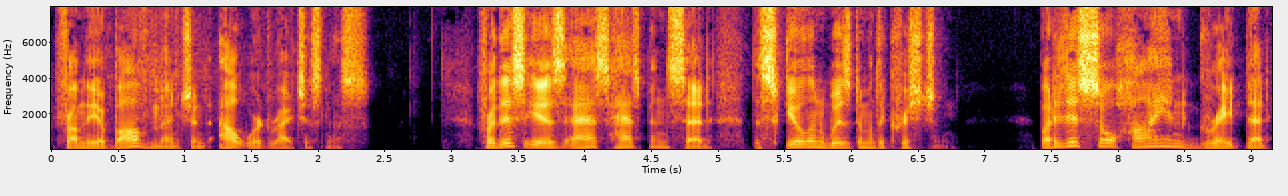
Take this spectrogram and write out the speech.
from the above mentioned outward righteousness. For this is, as has been said, the skill and wisdom of the Christian. But it is so high and great that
